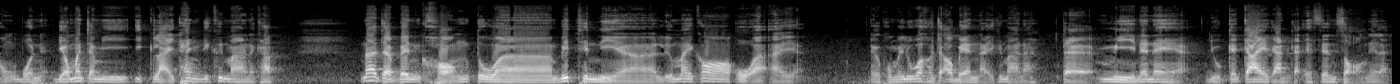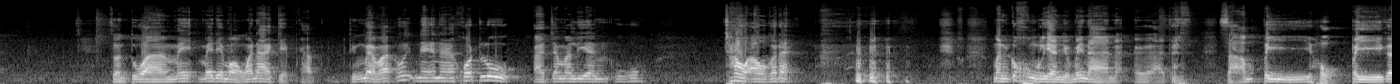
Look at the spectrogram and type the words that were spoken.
ของอุบลเนี่ยเดี๋ยวมันจะมีอีกหลายแท่งที่ขึ้นมานะครับ น่าจะเป็นของตัวบิทเนียหรือไม่ก็ ORI อะเออผมไม่รู้ว่าเขาจะเอาแบรนด์ไหนขึ้นมานะ แต่มีแน่ๆ อยู่ใกล้ๆกันกับ s อ n 2นี่แหละ ส่วนตัวไม่ไม่ได้มองว่าน่าเก็บครับ ถึงแบบว่าในอนาคตลูกอาจจะมาเรียนโอ้เช่าเอาก็ได้ มันก็คงเรียนอยู่ไม่นานอะเอออาจจะสามปีหกปีก็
